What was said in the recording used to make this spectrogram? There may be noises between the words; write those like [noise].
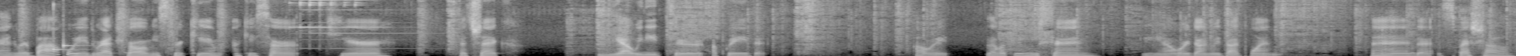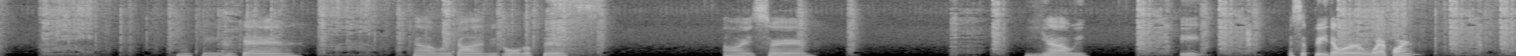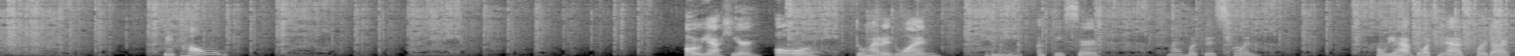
And we're back with Retro Mr. Kim. Okay, so here, let's check. Yeah, we need to upgrade it. Oh, wait. Level 2 mission. Yeah, we're done with that one. And uh, special. Okay, again. Yeah, we're done with all of this. Alright, so... Yeah, we... Okay. Let's upgrade our weapon. Wait, how... Oh, yeah, here. Oh, 201 D. Okay, sir. How about this one? Oh, we have to watch an ad for that.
